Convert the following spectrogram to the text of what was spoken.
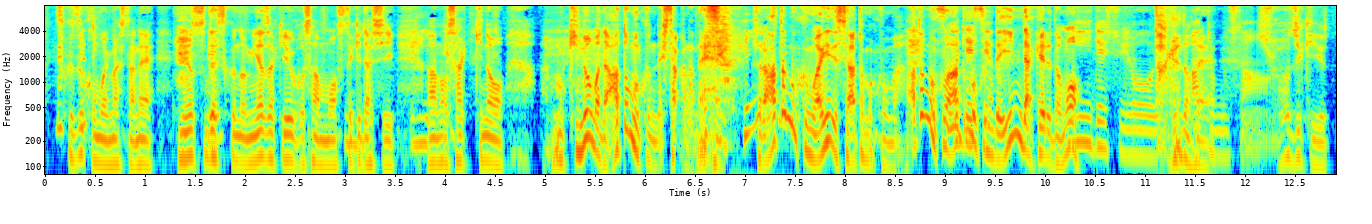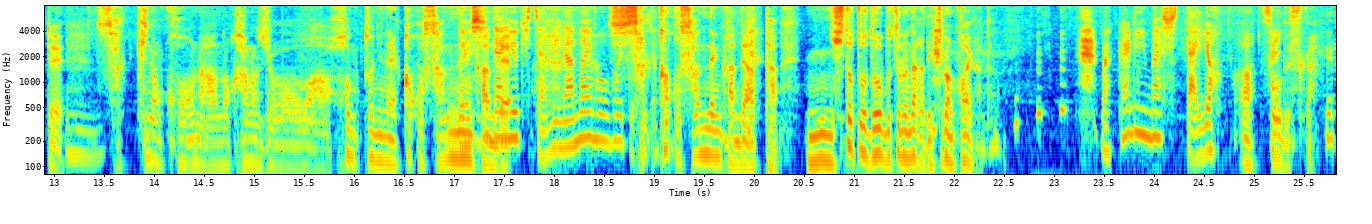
つくづく思いましたね。ニュースデスクの宮崎優子さんも素敵だし、あのさっきのもう昨日までアトムくんでしたからね。それアトムくんはいいですよアトムくんは。アトムくんはアトムくんでいいんだけれども。いいですよだけどね正直言って、うん、さっきのコーナーの彼女は本当にね過去3年間で吉田由紀ちゃんね名前も覚えてる過去3年間であった人と動物の中で一番可愛かった わかりましたよ。あ、そうですか。はい、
